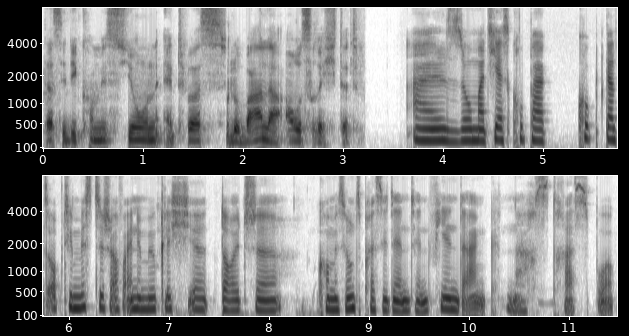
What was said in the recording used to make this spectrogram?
dass sie die Kommission etwas globaler ausrichtet. Also Matthias Krupper guckt ganz optimistisch auf eine mögliche deutsche Kommissionspräsidentin. Vielen Dank nach Straßburg.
